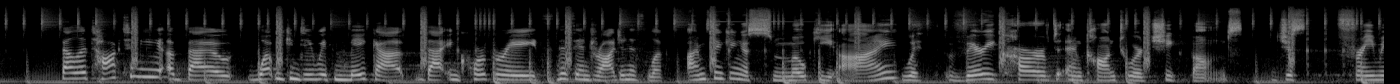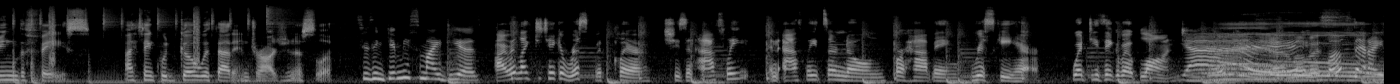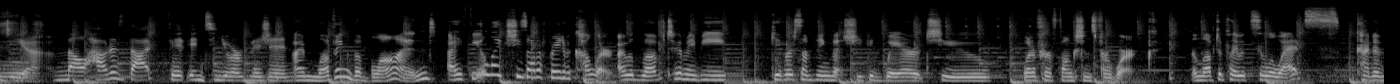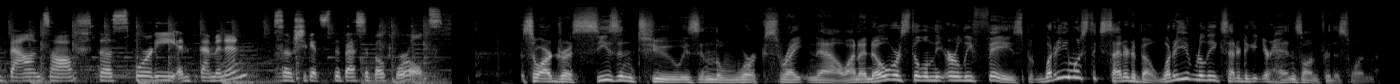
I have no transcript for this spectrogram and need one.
Bella, talk to me about what we can do with makeup that incorporates this androgynous look. I'm thinking a smoky eye with very carved and contoured cheekbones, just framing the face. I think would go with that androgynous look. Susan, give me some ideas. I would like to take a risk with Claire. She's an athlete, and athletes are known for having risky hair. What do you think about blonde? Yes. I love that idea. Mel, how does that fit into your vision? I'm loving the blonde. I feel like she's not afraid of color. I would love to maybe give her something that she could wear to one of her functions for work. I love to play with silhouettes, kind of balance off the sporty and feminine so she gets the best of both worlds. So, Ardra, season two is in the works right now. And I know we're still in the early phase, but what are you most excited about? What are you really excited to get your hands on for this one?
